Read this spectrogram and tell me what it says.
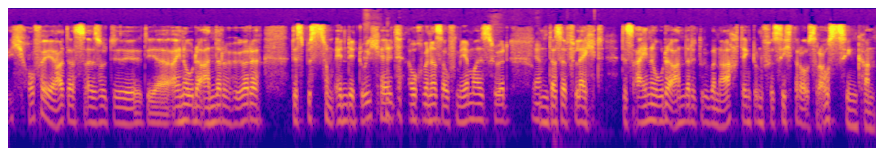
ich hoffe ja, dass also die, der eine oder andere Hörer das bis zum Ende durchhält, auch wenn er es auf mehrmals hört, ja. und dass er vielleicht das eine oder andere drüber nachdenkt und für sich daraus rausziehen kann.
